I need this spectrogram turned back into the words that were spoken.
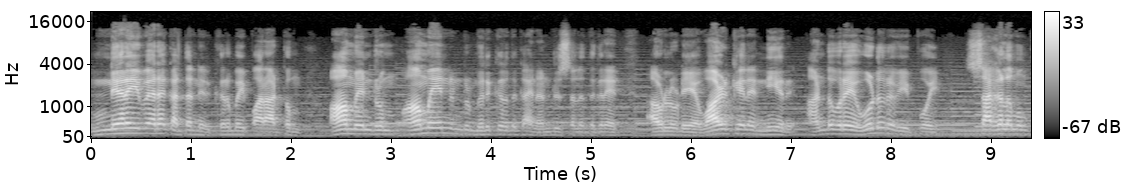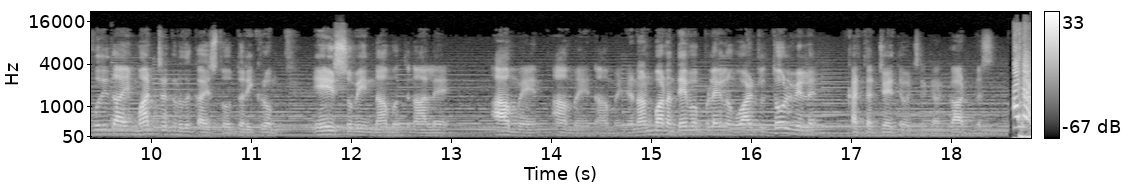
நிறைவேற கத்தனின் கிருபை பாராட்டும். ஆம் என்றும் ஆமேன் என்றும் இருக்கிறதுக்காக நன்றி செலுத்துகிறேன். அவளுடைய வாழ்க்கையில நீர் அண்டவரே ஊடுருவி போய் சகலமும் புதிதாய் மாற்றுகிறதுக்காக ஸ்தோத்தரிக்கிறோம். ஏசுவின் நாமத்தினாலே. ஆமேன் ஆமேன் ஆமேன். என் அன்பான தேவ பிள்ளைகள் உங்க வாழ்க்கையில் தோல்வியில் கர்த்தர் ஜெயித்து வச்சிருக்காரு. God bless hello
